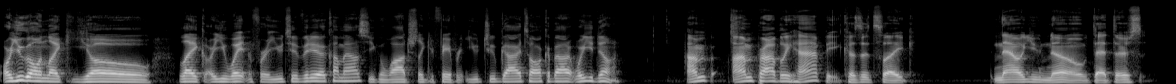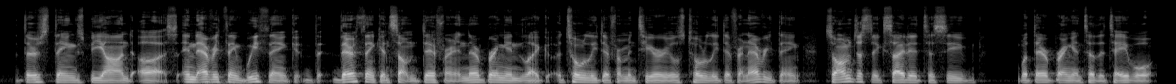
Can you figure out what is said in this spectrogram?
Or are you going like, yo, like, are you waiting for a YouTube video to come out so you can watch like your favorite YouTube guy talk about it? What are you doing? I'm I'm probably happy because it's like now you know that there's there's things beyond us and everything we think th- they're thinking something different and they're bringing like totally different materials totally different everything so i'm just excited to see what they're bringing to the table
